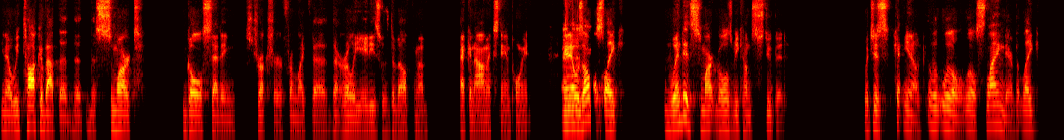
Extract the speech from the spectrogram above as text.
you know, we talk about the the the smart goal setting structure from like the the early '80s was developed from an economic standpoint, and mm-hmm. it was almost like, when did smart goals become stupid? Which is, you know, a little little slang there, but like,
